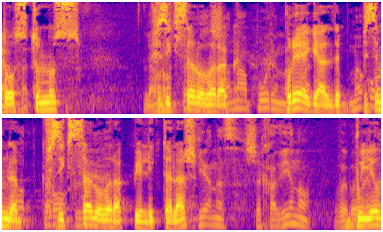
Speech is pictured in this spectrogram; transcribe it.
dostumuz fiziksel olarak buraya geldi. Bizimle fiziksel olarak birlikteler. Bu yıl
